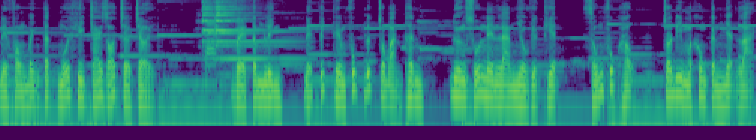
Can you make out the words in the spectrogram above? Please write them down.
để phòng bệnh tật mỗi khi trái gió chờ trời. Về tâm linh, để tích thêm phúc đức cho bản thân, đương số nên làm nhiều việc thiện, sống phúc hậu, cho đi mà không cần nhận lại.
